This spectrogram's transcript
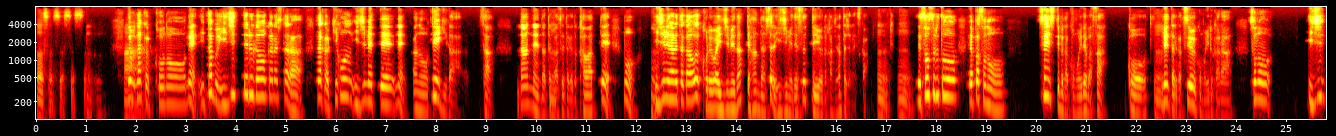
そうそうそうそうそう。でもなんかこのね、い多分いじってる側からしたら、なんか基本いじめってね、あの定義がさ、何年だったか忘れたけど変わって、もううんいじめられた側がこれはいじめだって判断したらいじめですっていうような感じになったじゃないですか。うん、うん、で、そうすると、やっぱその、センシティブな子もいればさ、こう、うんメンタルが強い子もいるから、その、いじ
